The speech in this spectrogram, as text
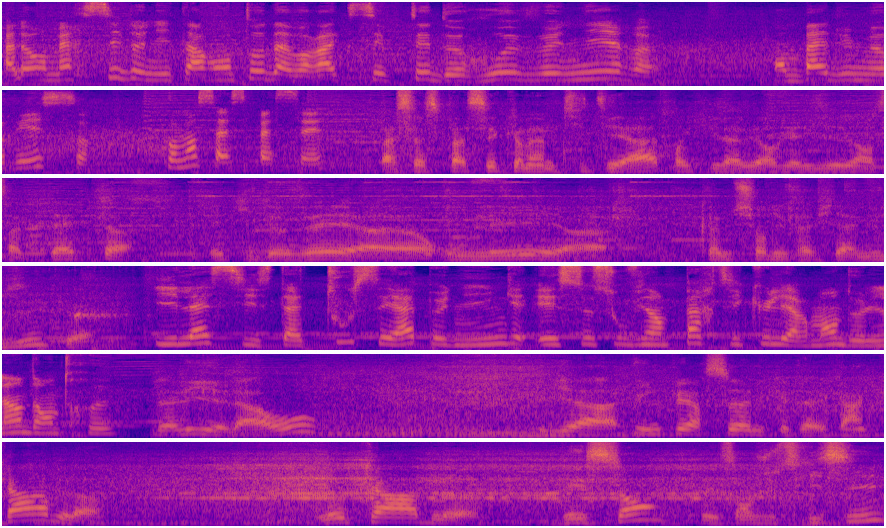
Alors merci Denis Taranto d'avoir accepté de revenir en bas du Meurice. Comment ça se passait? Bah, ça se passait comme un petit théâtre qu'il avait organisé dans sa tête et qui devait euh, rouler euh, comme sur du papier à musique. Il assiste à tous ces happenings et se souvient particulièrement de l'un d'entre eux. Dali est là-haut. Il y a une personne qui est avec un câble. Le câble descend, descend jusqu'ici.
